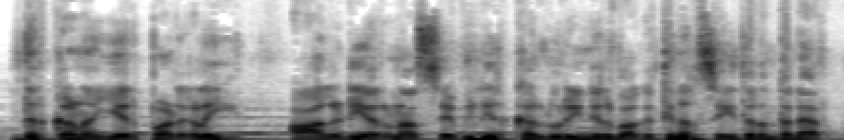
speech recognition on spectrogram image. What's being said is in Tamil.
இதற்கான ஏற்பாடுகளை ஆலடி அருணா செவிலியர் கல்லூரி நிர்வாகத்தினர் செய்திருந்தனர்.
